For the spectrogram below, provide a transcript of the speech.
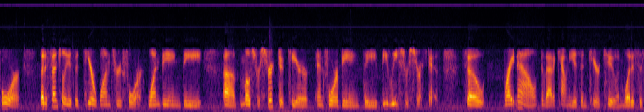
four, but essentially is a tier one through four. One being the uh, most restrictive tier, and four being the the least restrictive. So right now, Nevada County is in tier two. And what does this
